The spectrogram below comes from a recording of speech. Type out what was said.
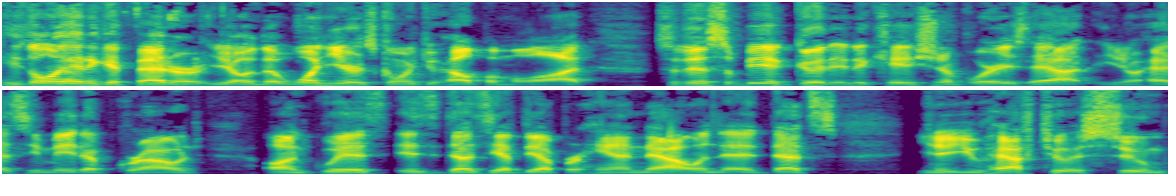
He's only Yep. going to get better. You know, the one year is going to help him a lot. So this will be a good indication of where he's at. You know, has he made up ground on Gwiz? Is does he have the upper hand now? And that's you know you have to assume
